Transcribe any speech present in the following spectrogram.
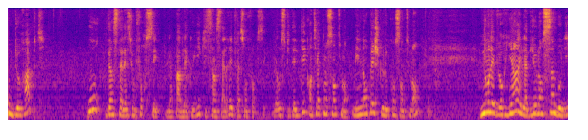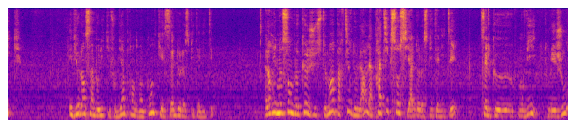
ou de rapt, ou d'installation forcée de la part de l'accueilli qui s'installerait de façon forcée. Il y a hospitalité quand il y a consentement, mais il n'empêche que le consentement n'enlève rien et la violence symbolique, et violence symbolique qu'il faut bien prendre en compte, qui est celle de l'hospitalité. Alors il me semble que justement, à partir de là, la pratique sociale de l'hospitalité, celle qu'on vit tous les jours,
